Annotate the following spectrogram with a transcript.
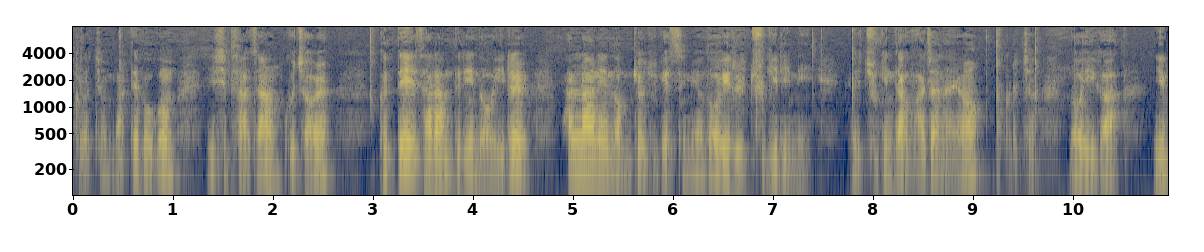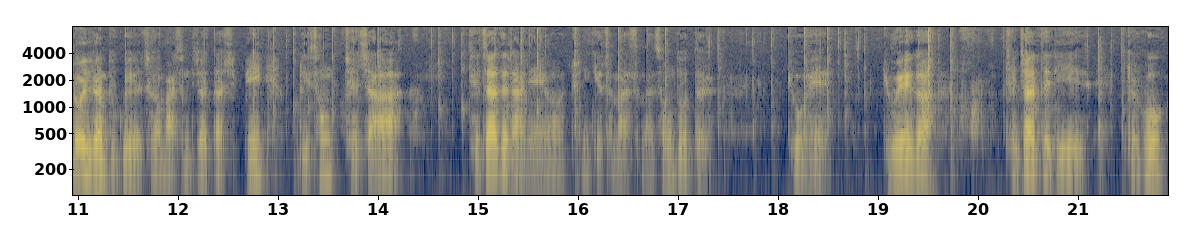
그렇죠. 마태복음 24장 9절. 그때 사람들이 너희를 환란에 넘겨주겠으며 너희를 죽이리니 예, 죽인다고 하잖아요. 그렇죠. 너희가 이 너희가 누구예요? 제가 말씀드렸다시피 우리 성 제자 제자들 아니에요. 주님께서 말씀한 성도들 교회 교회가 제자들이 결국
